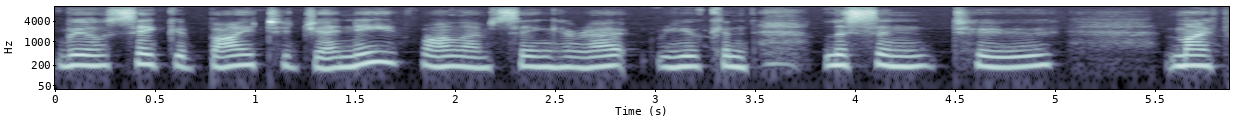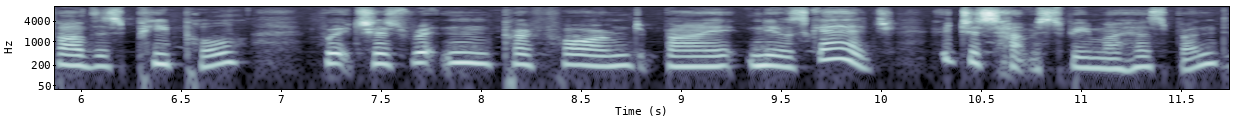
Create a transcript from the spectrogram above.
we'll say goodbye to Jenny while I'm seeing her out. You can listen to "My Father's People," which is written performed by Niels Gedge, who just happens to be my husband,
